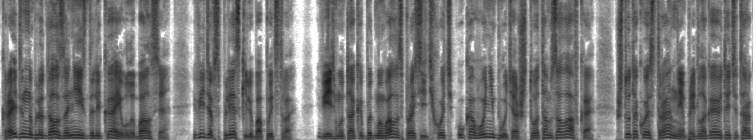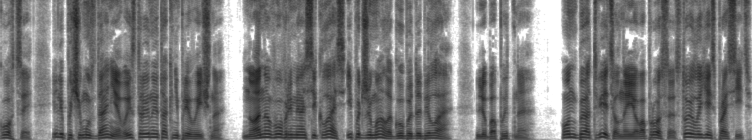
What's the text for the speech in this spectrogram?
Крайден наблюдал за ней издалека и улыбался, видя всплески любопытства. Ведьму так и подмывало спросить хоть у кого-нибудь, а что там за лавка, что такое странное предлагают эти торговцы, или почему здания выстроены так непривычно. Но она вовремя осеклась и поджимала губы до бела. Любопытная. Он бы ответил на ее вопросы, стоило ей спросить.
